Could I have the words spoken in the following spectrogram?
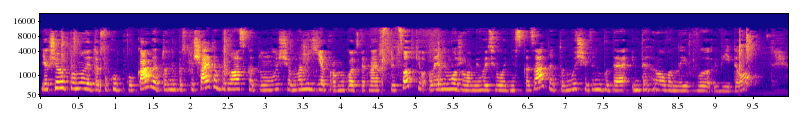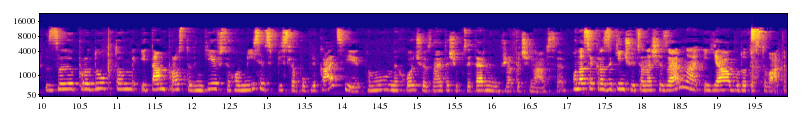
Якщо ви плануєте покупку кави, то не поспішайте, будь ласка, тому що в мене є промокод 15%, але я не можу вам його сьогодні сказати, тому що він буде інтегрований в відео з продуктом, і там просто він діє всього місяць після публікації, тому не хочу, знаєте, щоб цей термін вже починався. У нас якраз закінчуються наші зерна, і я буду тестувати.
